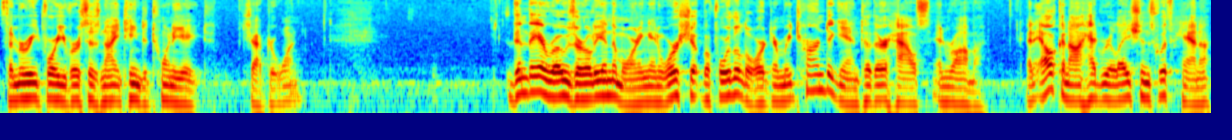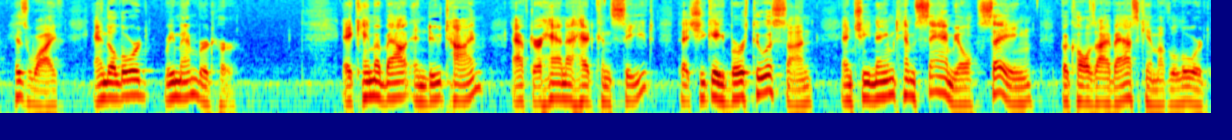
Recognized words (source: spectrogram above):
So let me read for you verses 19 to 28, chapter 1. Then they arose early in the morning and worshipped before the Lord and returned again to their house in Ramah. And Elkanah had relations with Hannah, his wife, and the Lord remembered her. It came about in due time, after Hannah had conceived, that she gave birth to a son, and she named him Samuel, saying, Because I have asked him of the Lord.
